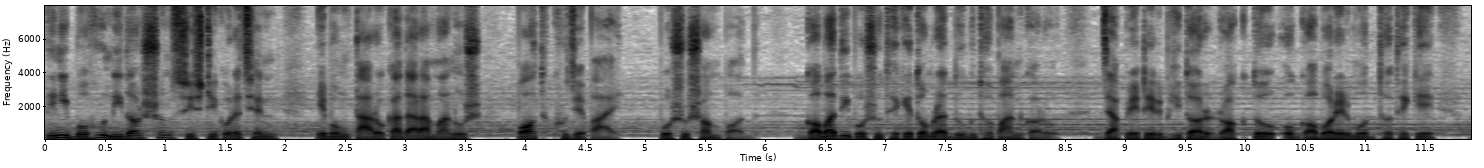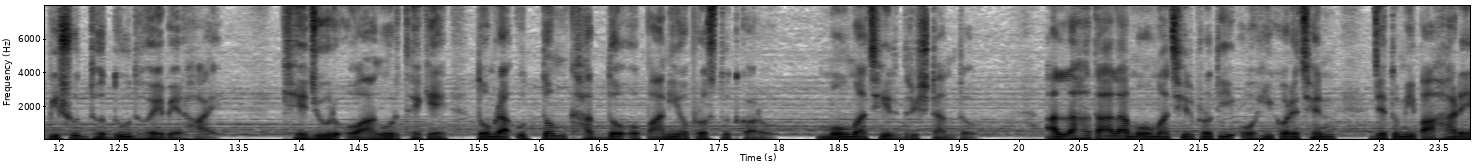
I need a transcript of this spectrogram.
তিনি বহু নিদর্শন সৃষ্টি করেছেন এবং তারকা দ্বারা মানুষ পথ খুঁজে পায়, পশু সম্পদ। গবাদি পশু থেকে তোমরা দুগ্ধ পান করো, যা পেটের ভিতর রক্ত ও গবরের মধ্য থেকে বিশুদ্ধ দুধ হয়ে বের হয়। খেজুর ও আঙুর থেকে তোমরা উত্তম খাদ্য ও পানীয় প্রস্তুত করো। মৌমাছির দৃষ্টান্ত। আল্লাহ তাআলা মৌমাছির প্রতি ওহি করেছেন যে তুমি পাহাড়ে,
